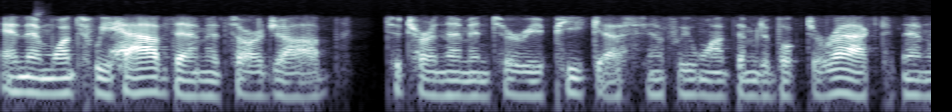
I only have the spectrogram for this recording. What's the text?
and then once we have them, it's our job to turn them into repeat guests. And if we want them to book direct, then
